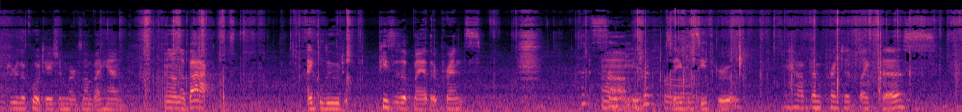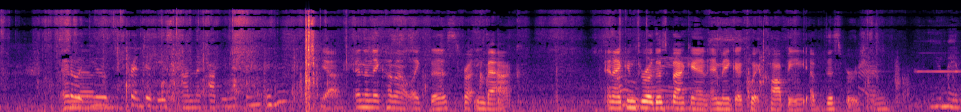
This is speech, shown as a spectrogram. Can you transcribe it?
and drew the quotation marks on by hand. And on the back, I glued pieces of my other prints That's so um, beautiful. so you can see through. I have them printed like this. And so then, you printed these on the copy machine? yeah, and then they come out like this, front and back. And I can Oh, throw this back in and make a quick copy of this version. You made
